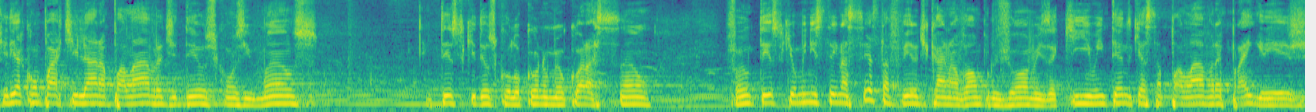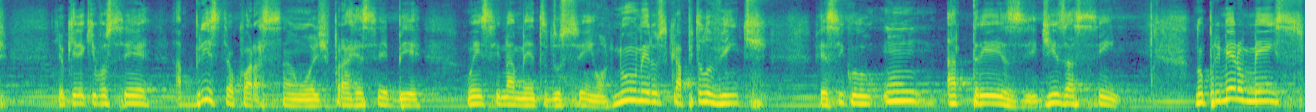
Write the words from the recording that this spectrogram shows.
Queria compartilhar a palavra de Deus com os irmãos. O texto que Deus colocou no meu coração foi um texto que eu ministrei na sexta-feira de carnaval para os jovens aqui. Eu entendo que essa palavra é para a igreja. Eu queria que você abrisse teu coração hoje para receber o ensinamento do Senhor. Números capítulo 20, versículo 1 a 13, diz assim: No primeiro mês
